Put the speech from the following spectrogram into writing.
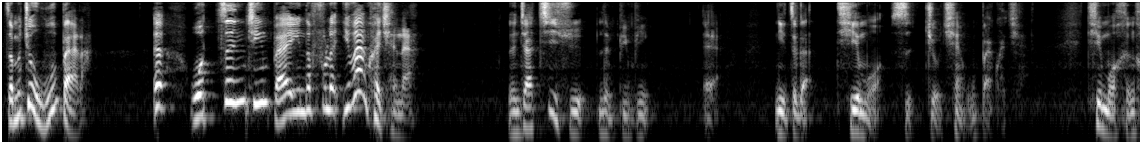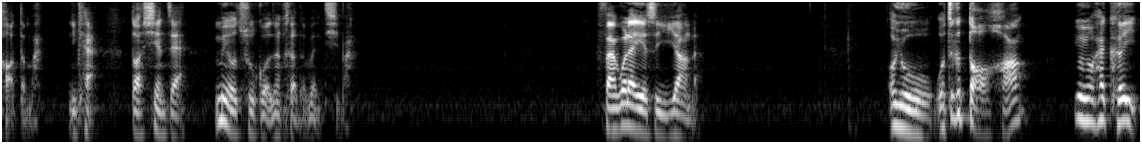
怎么就五百了？哎，我真金白银的付了一万块钱呢。”人家继续冷冰冰：“哎，你这个贴膜是九千五百块钱，贴膜很好的嘛，你看到现在。”没有出过任何的问题吧？反过来也是一样的。哎呦，我这个导航用用还可以，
